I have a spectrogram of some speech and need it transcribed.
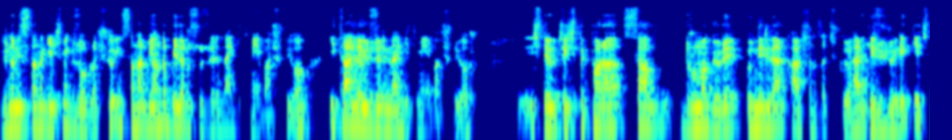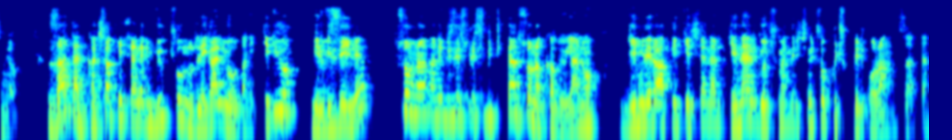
Yunanistan'a geçmek zorlaşıyor. İnsanlar bir anda Belarus üzerinden gitmeye başlıyor. İtalya üzerinden gitmeye başlıyor işte çeşitli parasal duruma göre öneriler karşınıza çıkıyor. Herkes yürüyerek geçmiyor. Zaten kaçak geçenlerin büyük çoğunluğu legal yoldan ilk gidiyor bir vizeyle. Sonra hani vize süresi bittikten sonra kalıyor. Yani o gemileri atlayıp geçenler genel göçmenler için de çok küçük bir oran zaten.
